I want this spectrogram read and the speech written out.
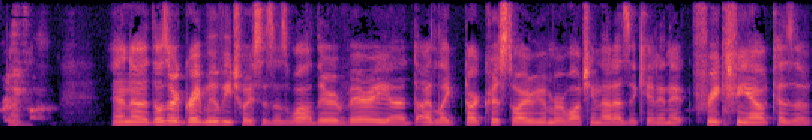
really Nice. fun. And uh, those are great movie choices as well. They're very. Uh, I like Dark Crystal. I remember watching that as a kid, and it freaked me out because of.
